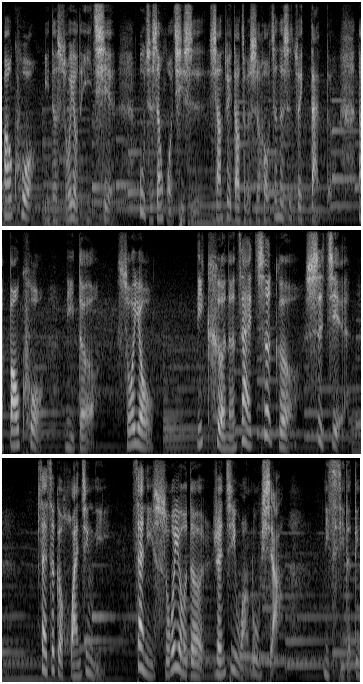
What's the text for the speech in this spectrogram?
包括你的所有的一切物质生活，其实相对到这个时候真的是最淡的。那包括。你的所有，你可能在这个世界，在这个环境里，在你所有的人际网络下，你自己的定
